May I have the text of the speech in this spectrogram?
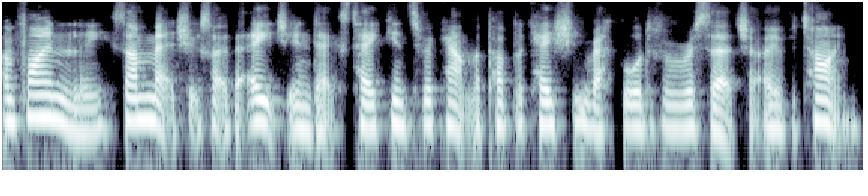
And finally, some metrics like the H index take into account the publication record of a researcher over time.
